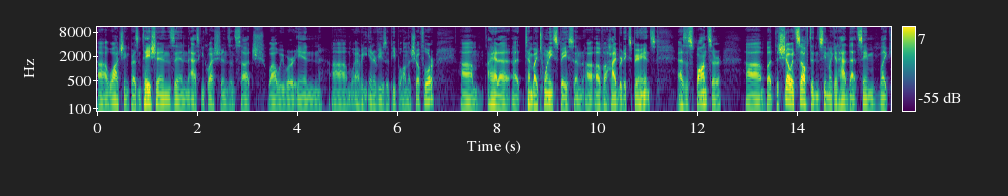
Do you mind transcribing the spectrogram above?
uh, watching presentations and asking questions and such while we were in um, having interviews with people on the show floor. Um, I had a, a 10 by 20 space and, uh, of a hybrid experience as a sponsor. Uh, but the show itself didn't seem like it had that same like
